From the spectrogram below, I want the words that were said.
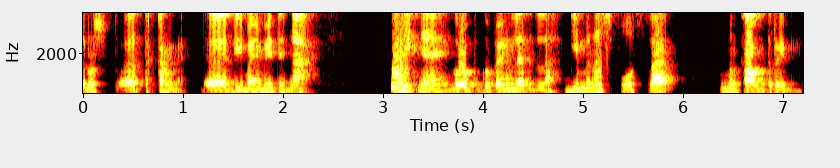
terus uh, tekan uh, di Miami Heat. Nah uniknya gue gue pengen lihat adalah gimana Spolstra mengcounter ini.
